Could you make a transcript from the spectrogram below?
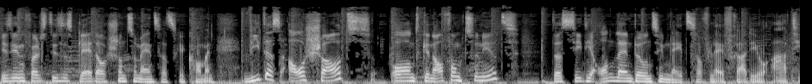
ist jedenfalls dieses Kleid auch schon zum Einsatz gekommen. Wie das ausschaut und genau funktioniert, das seht ihr online bei uns im Netz auf Live Radio AT.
